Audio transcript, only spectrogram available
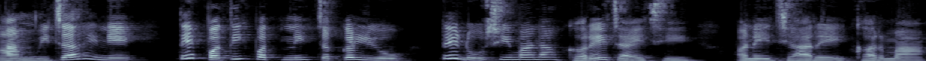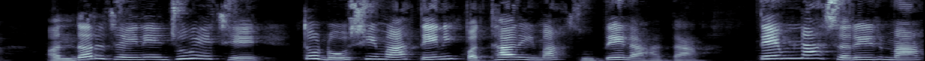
આમ વિચારીને તે પતિ પત્ની ચકલીઓ તે ડોશીમાના ઘરે જાય છે. અને જ્યારે ઘરમાં અંદર જઈને જુએ છે તો ડોશીમાં તેની પથારીમાં સૂતેલા હતા. તેમના શરીરમાં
